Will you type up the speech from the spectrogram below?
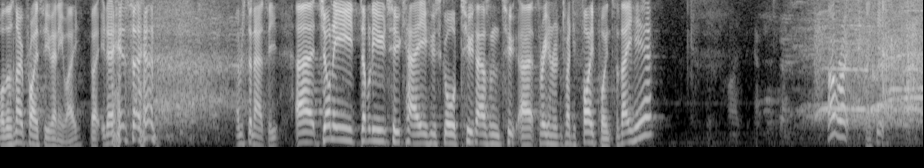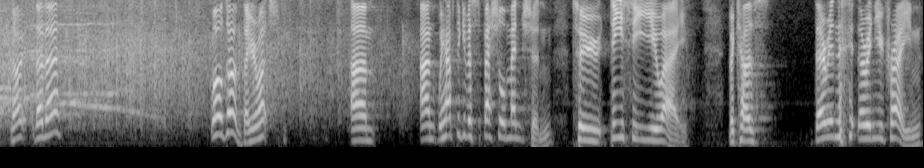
Well, there's no prize for you anyway, but you know, it's, I'm just announcing. you. Uh, Johnny W2K, who scored 2,325 points. Are they here? Oh, right. Thank you. No, they're there? Well done. Thank you very much. Um, and we have to give a special mention to DCUA because they're in, they're in Ukraine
